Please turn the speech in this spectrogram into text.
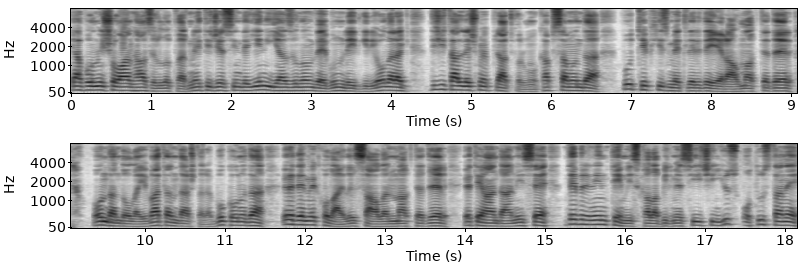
yapılmış olan hazırlıklar neticesinde yeni yazılım ve bununla ilgili olarak dijitalleşme platformu kapsamında bu tip hizmetleri de yer almaktadır. Ondan dolayı vatandaşlara bu konuda ödeme kolaylığı sağlanmaktadır. Öte yandan ise Debre'nin temiz kalabilmesi için 130 tane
